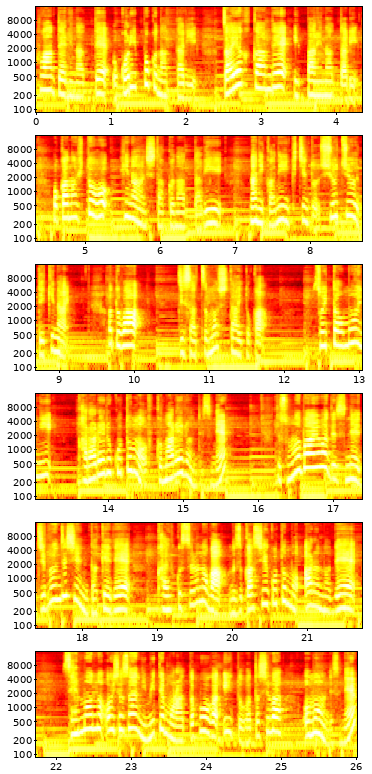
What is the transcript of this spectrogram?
不安定になって怒りっぽくなったり罪悪感でいっぱいになったり他の人を非難したくなったり何かにきちんと集中できない。あとは自殺もしたいとかそういった思いに駆られることも含まれるんですね。でその場合はですね自分自身だけで回復するのが難しいこともあるので専門のお医者さんに診てもらった方がいいと私は思うんですね。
